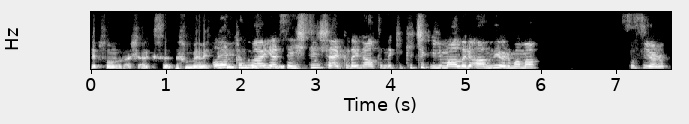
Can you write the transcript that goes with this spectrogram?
Hep sonradan şarkısı. Mehmet Orkun var ya seçtiğin şarkıların altındaki küçük imaları anlıyorum ama susuyorum.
